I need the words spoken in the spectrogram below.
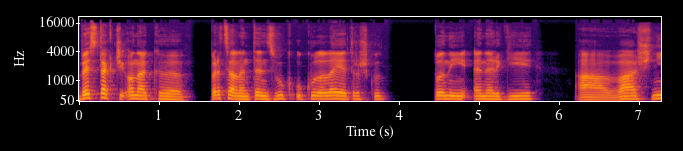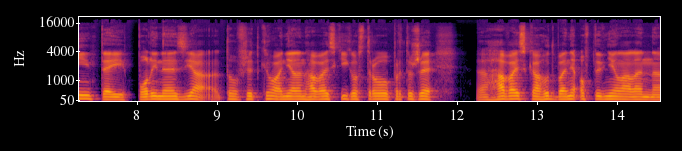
Bez tak či onak e, predsa len ten zvuk ukulele je trošku plný energii a vášni tej Polynézia toho všetkého a nielen havajských ostrovov, pretože eh, havajská hudba neovplyvnila len eh,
